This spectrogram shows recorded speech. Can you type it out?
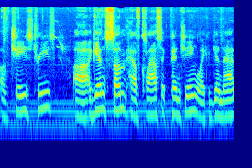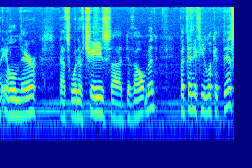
of Chay's trees. Uh, again, some have classic penjing, like again, that elm there. That's one of Chay's uh, development. But then if you look at this,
